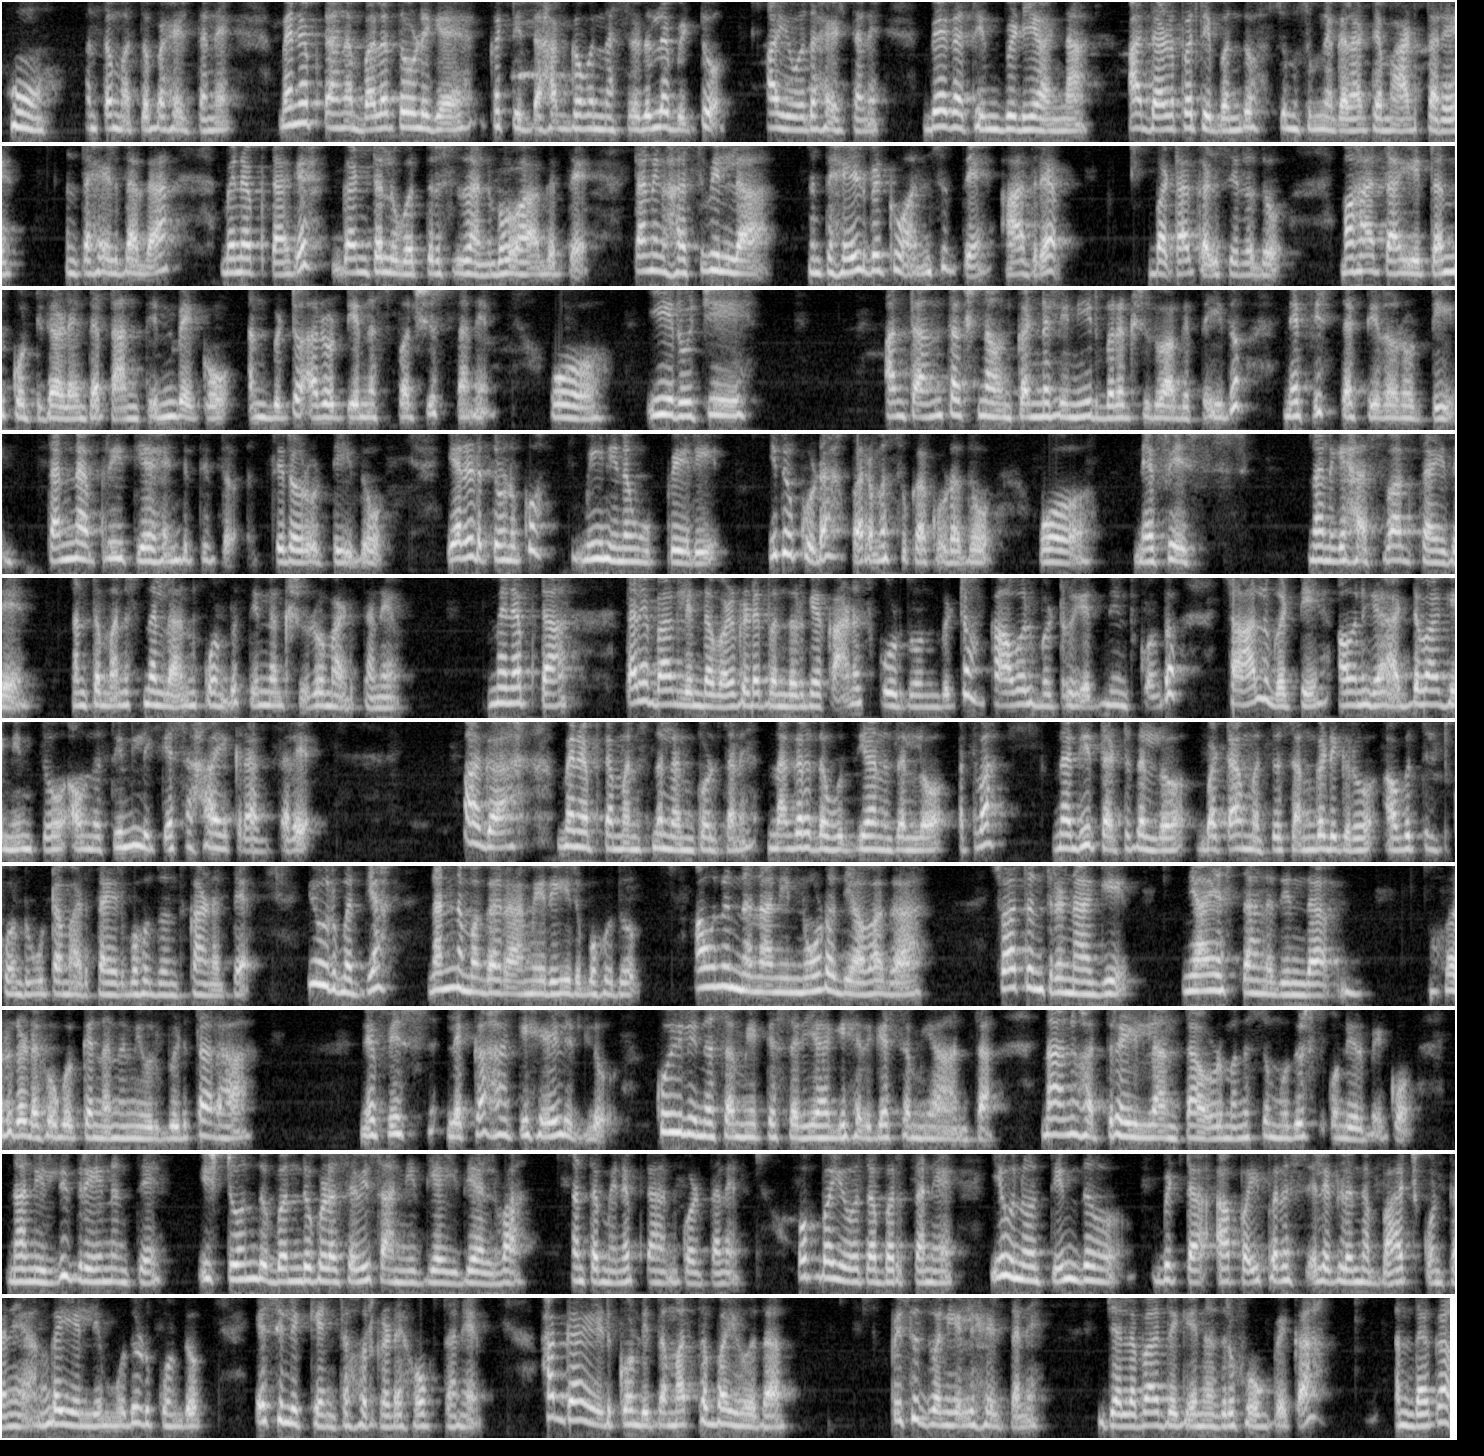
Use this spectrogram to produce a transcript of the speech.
ಹ್ಞೂ ಅಂತ ಮತ್ತೊಬ್ಬ ಹೇಳ್ತಾನೆ, ಮೆನಪ್ಟಾನ ಬಲತೋಳಿಗೆ ಕಟ್ಟಿದ್ದ ಹಗ್ಗವನ್ನು ಸಡಲ ಬಿಟ್ಟು ಆ ಯೋಧ ಹೇಳ್ತಾನೆ, ಬೇಗ ತಿಂದ್ಬಿಡಿ ಅಣ್ಣ, ಆ ದಳಪತಿ ಬಂದು ಸುಮ್ ಸುಮ್ಮನೆ ಗಲಾಟೆ ಮಾಡ್ತಾರೆ ಅಂತ ಹೇಳಿದಾಗ, ಮೆನಪ್ಟಾಗೆ ಗಂಟಲು ಒತ್ತರಿಸಿದ ಅನುಭವ ಆಗುತ್ತೆ. ತನಗೆ ಹಸಿವಿಲ್ಲ ಅಂತ ಹೇಳಬೇಕು ಅನಿಸುತ್ತೆ, ಆದರೆ ಬಟ ಕಳಿಸಿರೋದು. ಮಹಾತಾಯಿ ತಂದು ಕೊಟ್ಟಿದ್ದಾಳೆ ಅಂತ ತಾನು ತಿನ್ನಬೇಕು ಅಂದ್ಬಿಟ್ಟು ಆ ರೊಟ್ಟಿಯನ್ನು ಸ್ಪರ್ಶಿಸ್ತಾನೆ. ಓ, ಈ ರುಚಿ ಅಂತ ಅಂದ ತಕ್ಷಣ ಅವನ ಕಣ್ಣಲ್ಲಿ ನೀರು ಬರಕ್ಕೆ ಶುರು ಆಗುತ್ತೆ. ಇದು ನೆಫಿಸ್ ತಟ್ಟಿರೋ ರೊಟ್ಟಿ. ತನ್ನ ಪ್ರೀತಿಯ ಹೆಂಡತಿ ತಟ್ಟಿರೋ ರೊಟ್ಟಿ ಇದು. ಎರಡು ತುಣುಕು ಮೀನಿನ ಉಪ್ಪೇರಿ. ಇದು ಕೂಡ ಪರಮ ಸುಖ ಕೊಡೋದು. ಓ, ನೆಫಿಸ್, ನನಗೆ ಹಸ್ವಾಗ್ತಾ ಇದೆ ಅಂತ ಮನಸ್ಸಿನಲ್ಲಿ ಅಂದ್ಕೊಂಡು ತಿನ್ನಕ್ಕೆ ಶುರು ಮಾಡ್ತಾನೆ. ಮೆನಪ್ಟ ತಲೆ ಬಾಗ್ಲಿಂದ ಒಳಗಡೆ ಬಂದವ್ರಿಗೆ ಕಾಣಿಸ್ಕೂಡ್ದು ಅಂದ್ಬಿಟ್ಟು ಕಾವಲು ಭಟ್ರು ಎದ್ದು ನಿಂತ್ಕೊಂಡು ಸಾಲುಗಟ್ಟಿ ಅವನಿಗೆ ಅಡ್ಡವಾಗಿ ನಿಂತು ಅವನು ತಿನ್ನಲಿಕ್ಕೆ ಸಹಾಯಕರಾಗ್ತಾರೆ. ಆಗ ಮೆನಪ್ಟ ಮನಸ್ಸಿನಲ್ಲಿ ಅಂದ್ಕೊಳ್ತಾನೆ, ನಗರದ ಉದ್ಯಾನದಲ್ಲೋ ಅಥವಾ ನದಿ ತಟ್ಟದಲ್ಲೋ ಬಟ ಮತ್ತು ಸಂಗಡಿಗರು ಅವತ್ತಿಟ್ಕೊಂಡು ಊಟ ಮಾಡ್ತಾ ಇರಬಹುದು ಅಂತ ಕಾಣುತ್ತೆ. ಇವ್ರ ಮಧ್ಯ ನನ್ನ ಮಗ ರಾಮೇರಿ ಇರಬಹುದು. ಅವನನ್ನ ನಾನಿನ್ನು ನೋಡೋದು ಯಾವಾಗ? ಸ್ವಾತಂತ್ರ್ಯನಾಗಿ ನ್ಯಾಯಸ್ಥಾನದಿಂದ ಹೊರಗಡೆ ಹೋಗೋಕ್ಕೆ ನನ್ನನ್ನು ಇವ್ರು ಬಿಡ್ತಾರಾ? ನೆಫಿಸ್ ಲೆಕ್ಕ ಹಾಕಿ ಹೇಳಿದ್ಲು, ಕುಯ್ಲಿನ ಸಮಯಕ್ಕೆ ಸರಿಯಾಗಿ ಹೆರಿಗೆ ಸಮಯ ಅಂತ. ನಾನು ಹತ್ರ ಇಲ್ಲ ಅಂತ ಅವಳು ಮನಸ್ಸು ಮುದುರಿಸ್ಕೊಂಡಿರ್ಬೇಕು. ನಾನು ಇಲ್ದಿದ್ರೆ ಏನಂತೆ? ಇಷ್ಟೊಂದು ಬಂಧುಗಳ ಸವಿ ಸಾನ್ನಿಧ್ಯ ಇದೆ ಅಲ್ವಾ? ಅಂತ ಮೆನೆಪ್ಟ ಅನ್ಕೊಳ್ತಾನೆ. ಒಬ್ಬ ಯೋಧ ಬರ್ತಾನೆ. ಇವನು ತಿಂದು ಬಿಟ್ಟ ಆ ಪೈಪರಸ್ ಎಲೆಗಳನ್ನು ಬಾಚ್ಕೊಳ್ತಾನೆ ಅಂಗೈಯಲ್ಲಿ ಮುದುಡ್ಕೊಂಡು ಎಸಿಲಿಕ್ಕೆ ಅಂತ ಹೊರಗಡೆ ಹೋಗ್ತಾನೆ. ಹಗ್ಗ ಹಿಡ್ಕೊಂಡಿದ್ದ ಮತ್ತೊಬ್ಬ ಯೋಧ ಪಿಸು ಧ್ವನಿಯಲ್ಲಿ ಹೇಳ್ತಾನೆ ಜಲಬಾಧೆಗೆ ಏನಾದರೂ ಹೋಗ್ಬೇಕಾ? ಅಂದಾಗ,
